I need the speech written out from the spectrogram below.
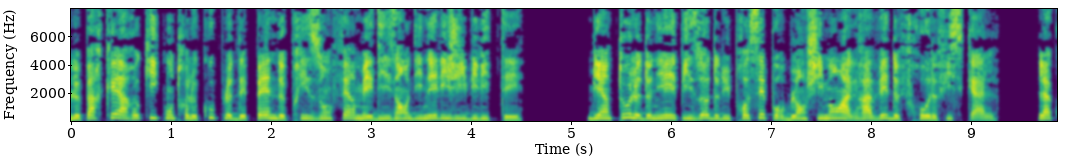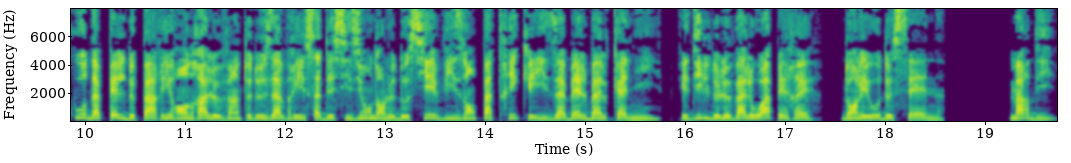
le parquet a requis contre le couple des peines de prison ferme et 10 ans d'inéligibilité. Bientôt le dernier épisode du procès pour blanchiment aggravé de fraude fiscale. La Cour d'appel de Paris rendra le 22 avril sa décision dans le dossier visant Patrick et Isabelle Balkany, édile de Levallois-Perret, dans les Hauts-de-Seine. Mardi,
